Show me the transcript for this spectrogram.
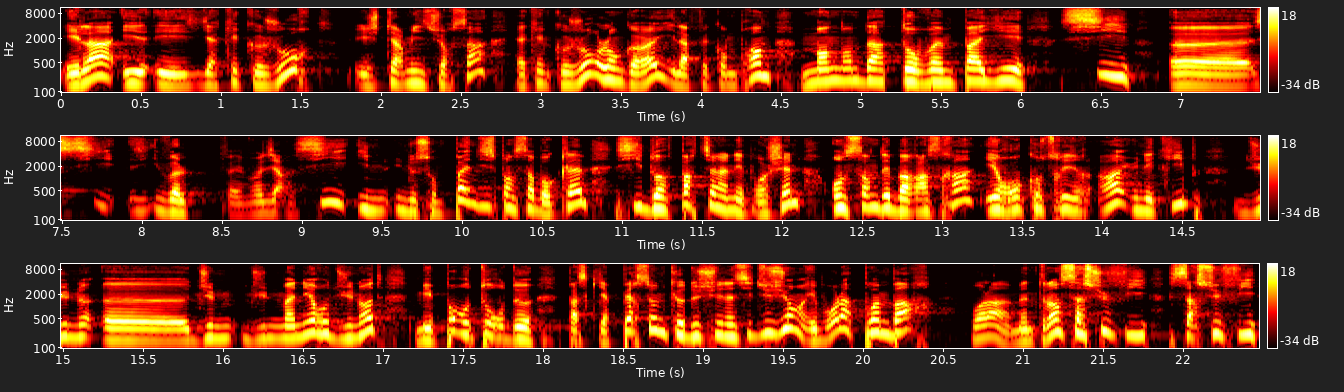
Et là, il, y a quelques jours, et je termine sur ça, il y a quelques jours, Longoria, il a fait comprendre, Mandanda, Tovin, Payet, si, euh, si ils veulent, enfin, dire, si ils, ils ne sont pas indispensables au club, s'ils doivent partir l'année prochaine, on s'en débarrassera et on reconstruira une équipe d'une, euh, d'une, manière ou d'une autre, mais pas autour d'eux, parce qu'il y a personne que au-dessus de l'institution. Et voilà, point barre. Voilà. Maintenant, ça suffit, ça suffit.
